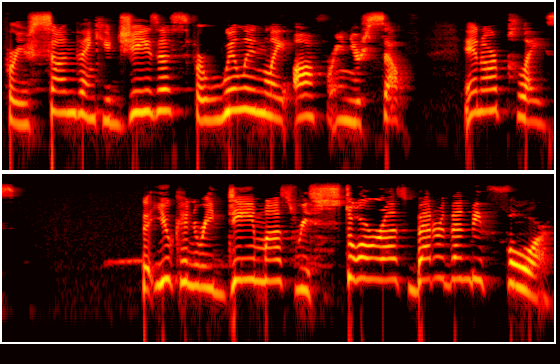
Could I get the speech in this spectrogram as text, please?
for your Son. Thank you, Jesus, for willingly offering yourself in our place. That you can redeem us, restore us better than before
